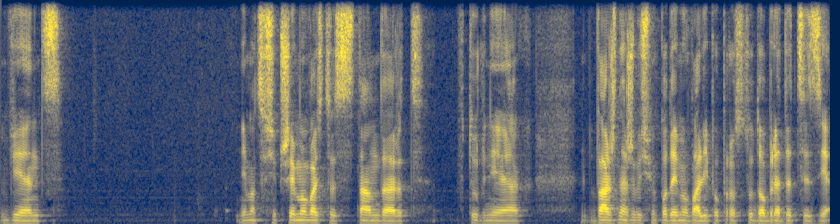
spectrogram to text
więc nie ma co się przejmować, to jest standard w turniejach. Ważne, żebyśmy podejmowali po prostu dobre decyzje.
